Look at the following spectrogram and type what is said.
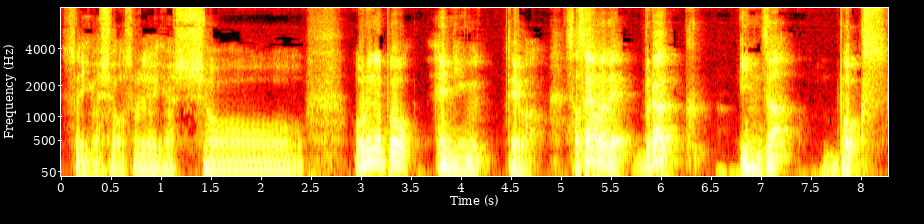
さあ行きましょう。それでは行きましょう。オルネポエンディングテーマ。笹山で Black in the Box。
